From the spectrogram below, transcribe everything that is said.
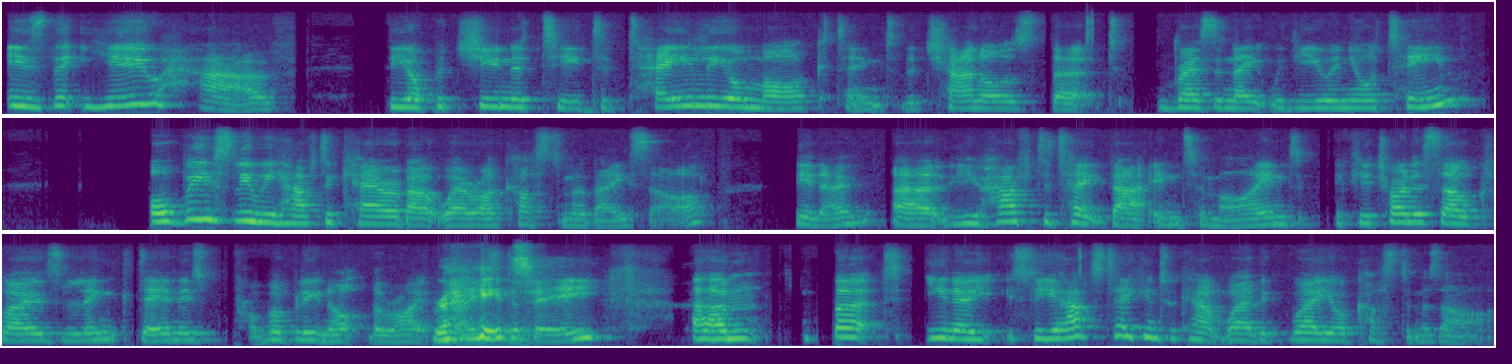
is that you have the opportunity to tailor your marketing to the channels that resonate with you and your team. Obviously, we have to care about where our customer base are. You know, uh, you have to take that into mind. If you're trying to sell clothes, LinkedIn is probably not the right, right. place to be. Um, but you know, so you have to take into account where the, where your customers are.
